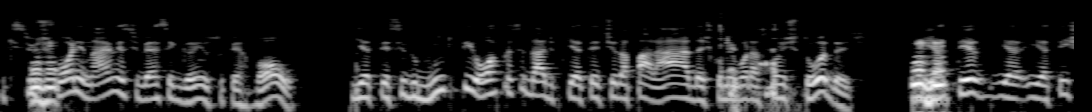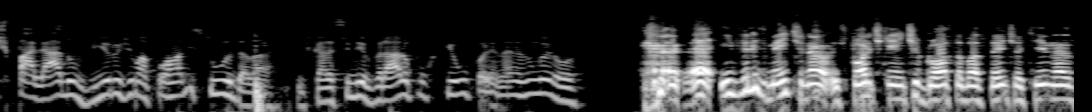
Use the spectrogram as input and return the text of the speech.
e que se os uhum. 49ers tivessem ganho o Super Bowl, ia ter sido muito pior para a cidade, porque ia ter tido a parada, as comemorações todas, uhum. ia, ter, ia, ia ter espalhado o vírus de uma forma absurda lá. Os caras se livraram porque o 49 não ganhou. É, infelizmente, né, esporte que a gente gosta bastante aqui, né,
